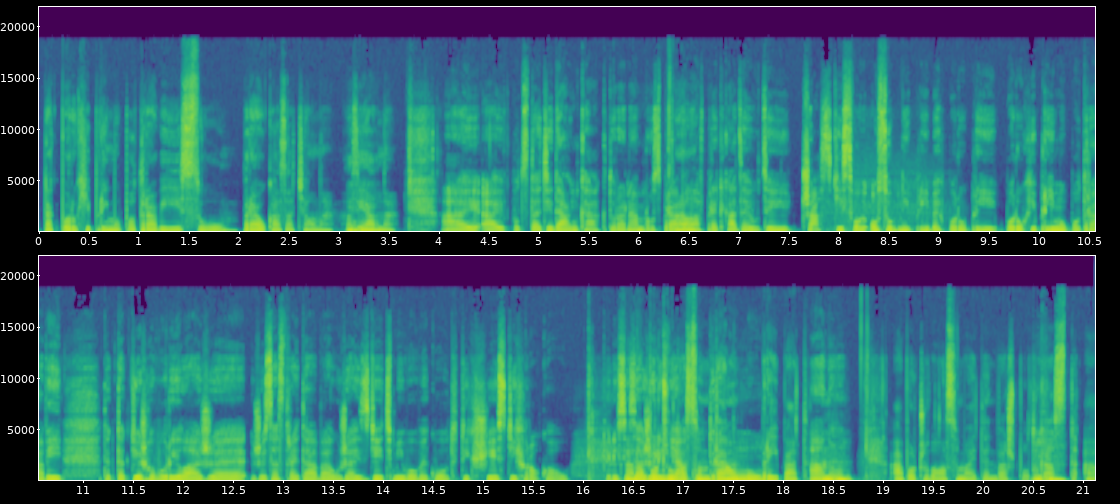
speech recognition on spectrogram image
tak poruchy príjmu potravy sú preukázateľné a mhm. zjavné. Mm-hmm. Aj, aj v podstate Danka, ktorá nám rozprávala Áno. v predchádzajúcej časti svoj osobný príbeh poruchy príjmu potravy, tak taktiež hovorila, že, že sa stretáva už aj s deťmi vo veku od tých šiestich rokov, kedy si Áno, zažili nejakú som traumu. Ten prípad. Áno. Mm-hmm. A počúvala som aj ten váš podcast mm-hmm. a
